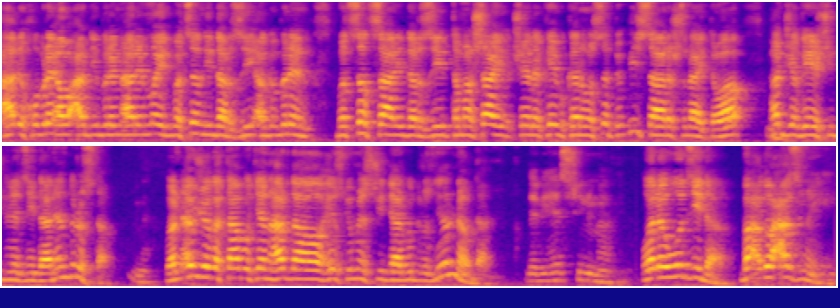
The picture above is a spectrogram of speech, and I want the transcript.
أهل خبرة أو عادي برين أرين ميت بتسندي درزي أقبرين بتصد ساري درزي تماشاي شيلا كيف كان وسط بي سار شرايتوا هجا جيش دل زيدان درستا. وان أوجا تابوتيان هردا هيسكو مسجد دار بدرزني نودان. دبي هس شنو ما ولو وجد بعض عزمه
